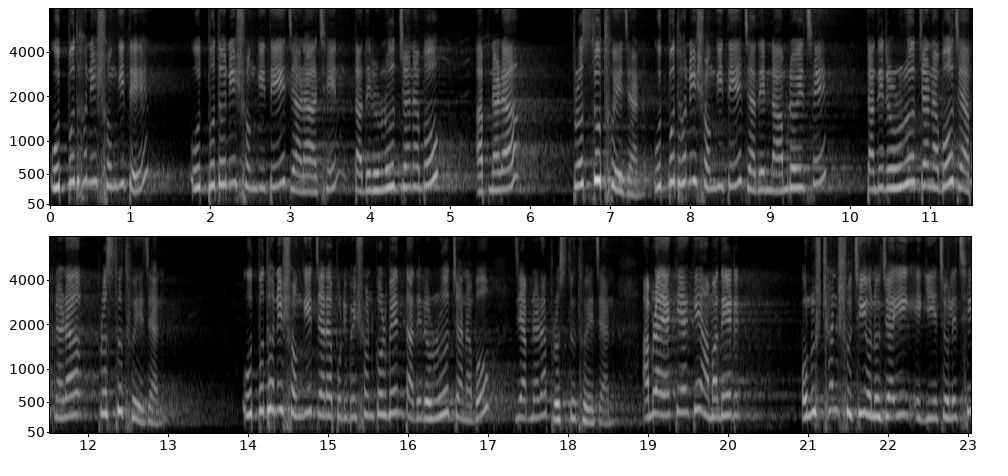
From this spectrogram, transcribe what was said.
উদ্বোধনী সঙ্গীতে, উদ্বোধনী সঙ্গীতে যারা আছেন, তাদের অনুরোধ জানাব, আপনারা প্রস্তুত হয়ে যান। উদ্বোধনী সঙ্গীতে যাদের নাম রয়েছে, তাদের অনুরোধ জানাব যে আপনারা প্রস্তুত হয়ে যান। উদ্বোধনী সংগীত যারা পরিবেশন করবেন, তাদের অনুরোধ জানাব যে আপনারা প্রস্তুত হয়ে যান। আমরা একে একে আমাদের অনুষ্ঠান সূচি অনুযায়ী এগিয়ে চলেছি।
